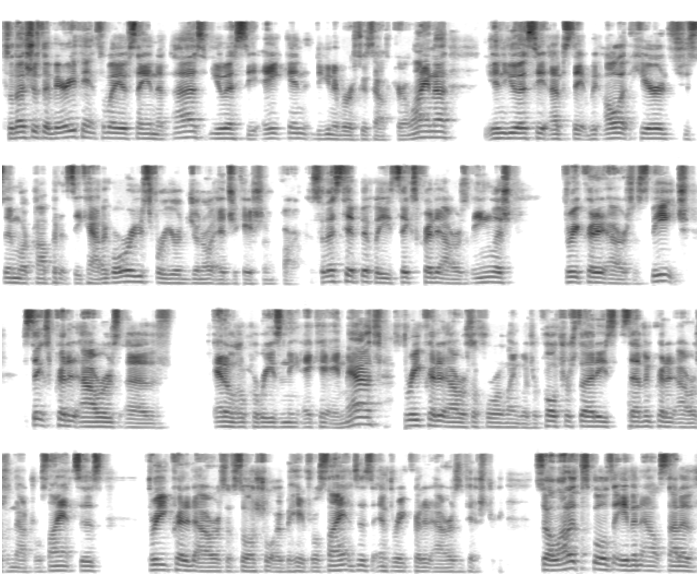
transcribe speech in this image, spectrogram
So that's just a very fancy way of saying that us, USC Aiken, the University of South Carolina, in USC Upstate, we all adhere to similar competency categories for your general education requirements. So that's typically six credit hours of English, three credit hours of speech, six credit hours of analytical reasoning, aka math, three credit hours of foreign language or culture studies, seven credit hours of natural sciences, three credit hours of social or behavioral sciences, and three credit hours of history. So a lot of schools, even outside of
